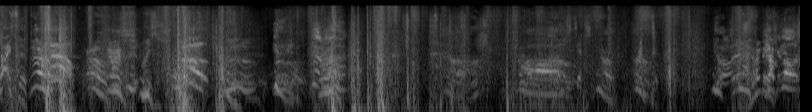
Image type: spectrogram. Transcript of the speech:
Scheiße! Komm los!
